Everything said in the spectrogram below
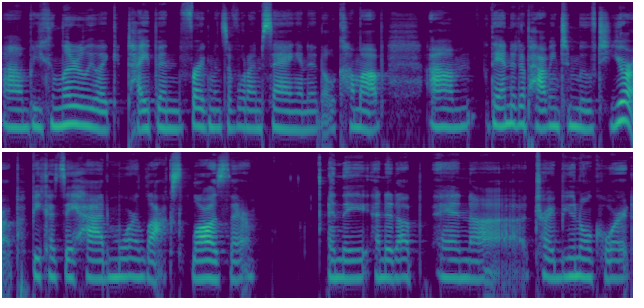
um, but you can literally like type in fragments of what I'm saying and it'll come up. Um, they ended up having to move to Europe because they had more lax laws there. And they ended up in a tribunal court.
